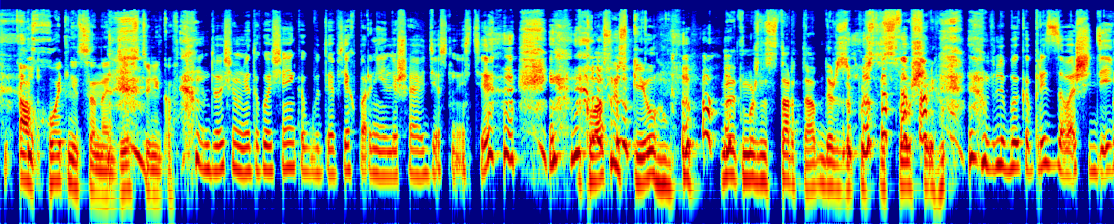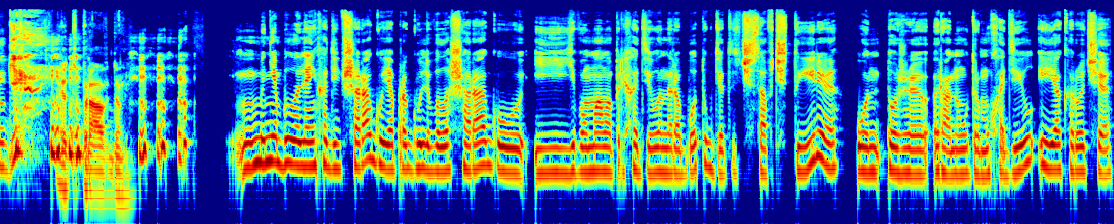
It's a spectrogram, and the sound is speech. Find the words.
Охотница на девственников. Да, в общем, у меня такое ощущение, как будто я всех парней лишаю девственности. Классный скилл. Ну, это можно стартап даже запустить, слушай. Любой каприз за ваши деньги. Это правда. Мне было лень ходить в шарагу, я прогуливала шарагу, и его мама приходила на работу где-то часа в четыре. Он тоже рано утром уходил, и я, короче,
